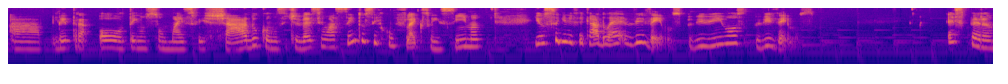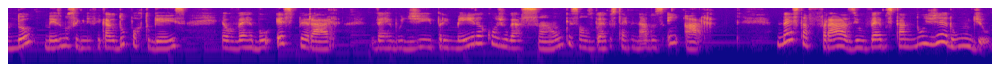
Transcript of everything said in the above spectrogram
A letra O tem um som mais fechado, como se tivesse um acento circunflexo em cima. E o significado é vivemos, vivimos, vivemos. Esperando, mesmo significado do português, é o verbo esperar, verbo de primeira conjugação, que são os verbos terminados em ar. Nesta frase, o verbo está no gerúndio.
